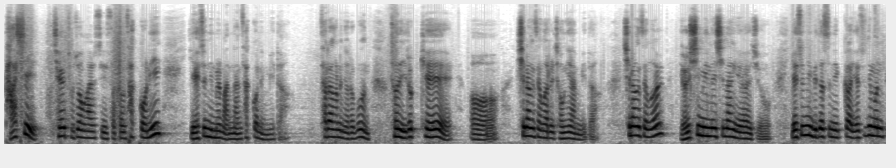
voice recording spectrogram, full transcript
다시 재조정할 수 있었던 사건이 예수님을 만난 사건입니다. 사랑하는 여러분, 저는 이렇게 어, 신앙생활을 정의합니다. 신앙생활 열심히 있는 신앙이어야죠. 예수님 믿었으니까 예수님은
